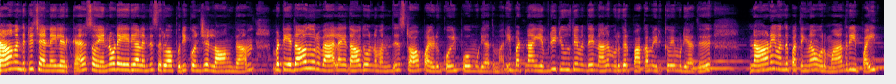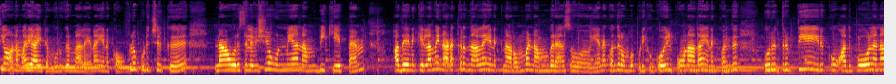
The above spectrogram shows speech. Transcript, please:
நான் வந்துட்டு சென்னையில் இருக்கேன். ஸோ என்னோட ஏரியாலேருந்து சிறுவாபுரி கொஞ்சம் லாங் தான். பட் ஏதாவது ஒரு வேலை ஏதாவது ஒன்று வந்து ஸ்டாப் ஆகிடும் கோயில் போக முடியாத மாதிரி. பட் நான் எவ்ரி டியூஸ்டே வந்து என்னால் முருகர் பார்க்காம இருக்கவே முடியாது. நானே வந்து பார்த்திங்கன்னா ஒரு மாதிரி பைத்தியம் ஆன மாதிரி ஆயிட்டேன் முருகர் மேலே. ஏன்னா எனக்கு அவ்வளோ பிடிச்சிருக்கு. நான் ஒரு சில விஷயம் உண்மையாக நம்பி கேட்பேன். அது எனக்கு எல்லாமே நடக்கிறதுனால எனக்கு நான் ரொம்ப நம்புகிறேன் ஸோ எனக்கு வந்து ரொம்ப பிடிக்கும். கோயில் போனால் தான் எனக்கு வந்து ஒரு திருப்தியே இருக்கும். அது போகலன்னா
